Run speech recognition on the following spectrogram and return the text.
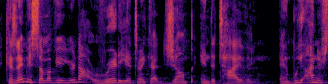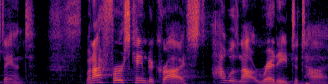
because maybe some of you, you're not ready yet to make that jump into tithing. And we understand. When I first came to Christ, I was not ready to tithe.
